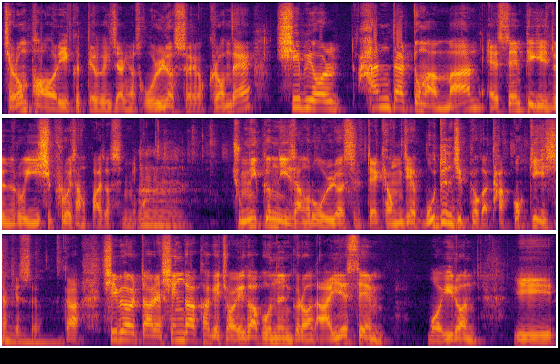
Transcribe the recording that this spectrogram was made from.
제롬 파월이 그때 의장이어서 올렸어요. 그런데 12월 한 달 동안만 S&P 기준으로 20% 이상 빠졌습니다. 음. 중립금리 이상으로 올렸을 때 경제 모든 지표가 다 꺾이기 시작했어요. 그러니까 12월 달에 심각하게 저희가 보는 그런 ISM 뭐 이런 이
